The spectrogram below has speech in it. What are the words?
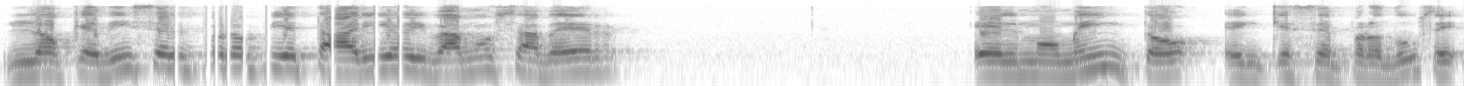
lo que dice el propietario y vamos a ver el momento en que se produce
